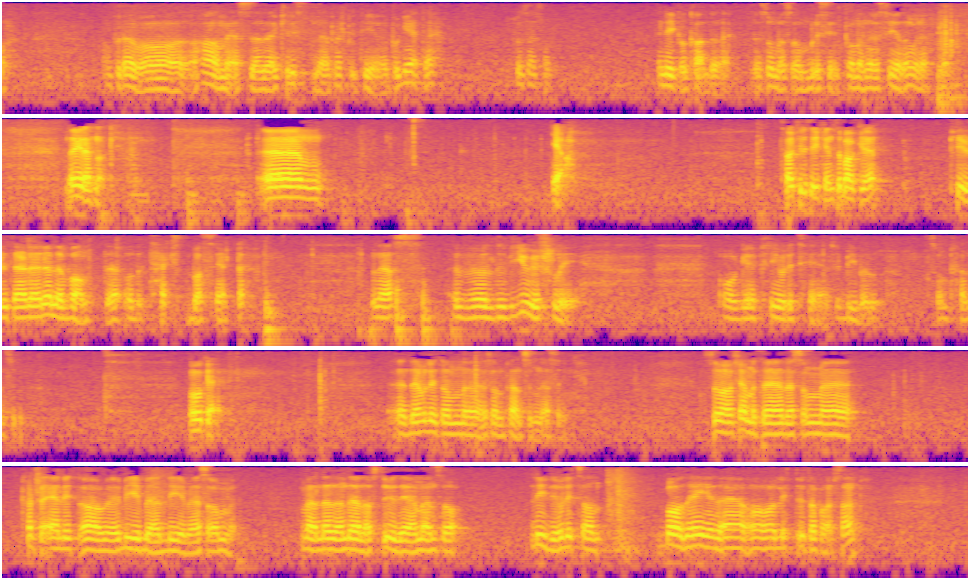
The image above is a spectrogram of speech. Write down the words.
å prøve å ha med seg det kristne perspektivet på GT. For å si det sånn. Jeg liker å kalle det det. Det er somme som blir sint på meg når jeg sier det ordet. Det er greit nok. Um, ja. Ta kritikken tilbake. Prioriter det relevante og det tekstbaserte. Les worldviewishly og prioritere Bibelen som pensum. Ok. Det var litt om eh, sånn pensumlesing. Så kommer vi til det som eh, kanskje er litt av bibellivet som vel er en del av studiet, men så ligger det jo litt sånn både i det og litt utafor, sant?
